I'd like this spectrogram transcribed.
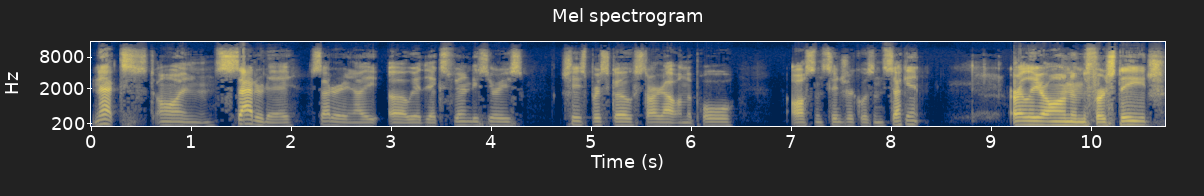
next on Saturday, Saturday night, uh, we had the Xfinity Series. Chase Briscoe started out on the pole. Austin Cindric was in second. Earlier on in the first stage,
